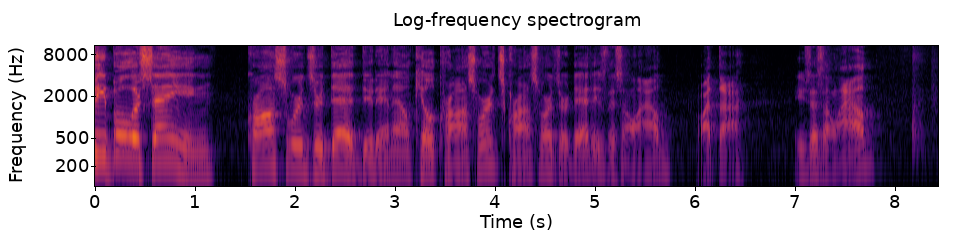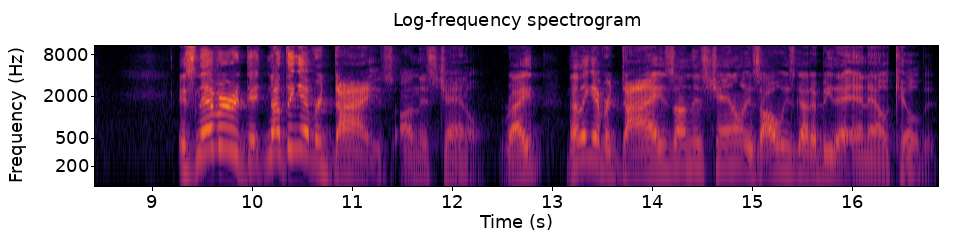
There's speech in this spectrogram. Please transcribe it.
People are saying crosswords are dead. Did NL kill crosswords? Crosswords are dead? Is this allowed? What the? Is this allowed? It's never, did nothing ever dies on this channel, right? Nothing ever dies on this channel. It's always got to be the NL killed it.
